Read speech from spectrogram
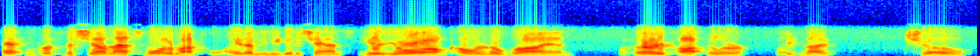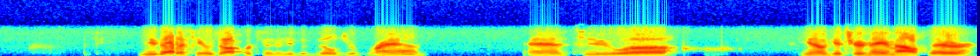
but but you know that's more to my point. I mean, you get a chance. Here you are on Conan O'Brien, a very popular late night show. You got a huge opportunity to build your brand and to uh, you know get your name out there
